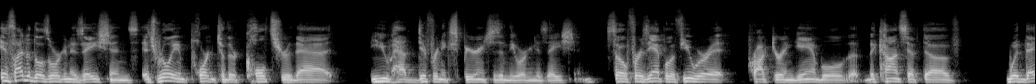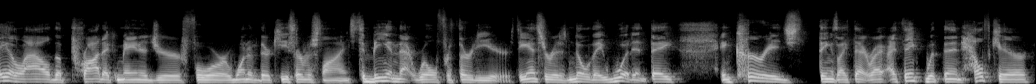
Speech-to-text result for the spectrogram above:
Inside of those organizations, it's really important to their culture that you have different experiences in the organization. So for example, if you were at Procter and Gamble, the, the concept of would they allow the product manager for one of their key service lines to be in that role for 30 years? The answer is no, they wouldn't. They encourage things like that, right? I think within healthcare,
